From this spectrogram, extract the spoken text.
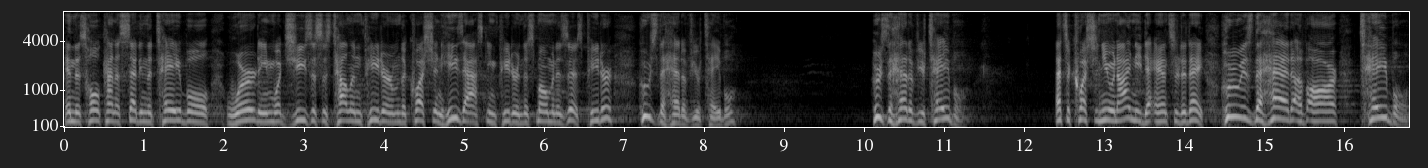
in this whole kind of setting the table wording, what Jesus is telling Peter and the question he's asking Peter in this moment is this Peter, who's the head of your table? Who's the head of your table? That's a question you and I need to answer today. Who is the head of our table?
